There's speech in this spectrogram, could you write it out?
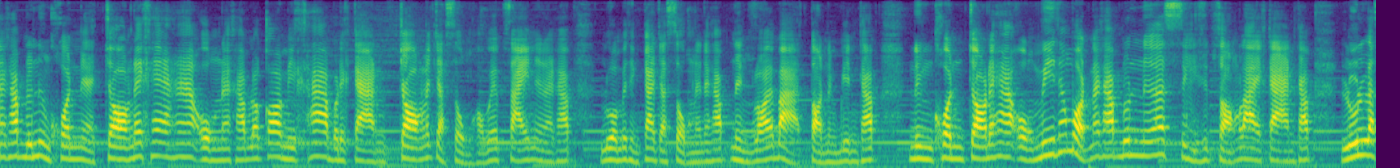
นะครับหรือ 1 คนเนี่ยจองได้แค่ 5 องค์นะครับแล้วก็มีค่าบริการจองและจัดส่งของเว็บไซต์เนี่ยนะครับรวมไปถึงการจัดส่งเลยนะครับ100 บาทต่อ 1 บินครับ1คนจองได้ 5 องค์มีทั้งหมดนะครับรุ่นเนื้อ 42 รายการครับรุ่นละ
